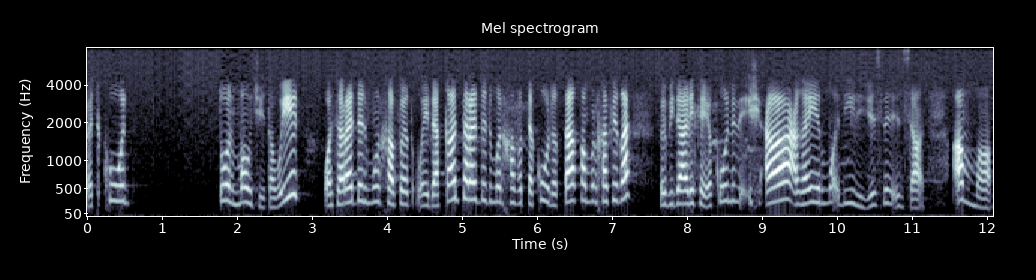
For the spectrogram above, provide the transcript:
فتكون طول موجي طويل وتردد منخفض. وإذا كان تردد منخفض تكون الطاقة منخفضة فبذلك يكون الإشعاع غير مؤذي لجسم الإنسان. أما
